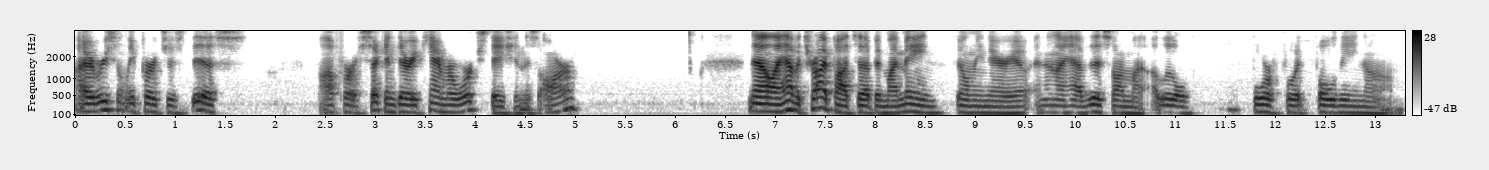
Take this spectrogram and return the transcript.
I recently purchased this uh, for a secondary camera workstation, this arm. Now I have a tripod set up in my main filming area, and then I have this on my a little four foot folding um,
